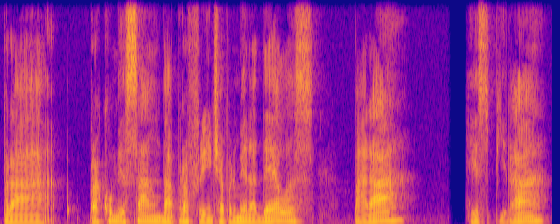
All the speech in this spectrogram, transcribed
para começar a andar para frente. A primeira delas, parar, respirar,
